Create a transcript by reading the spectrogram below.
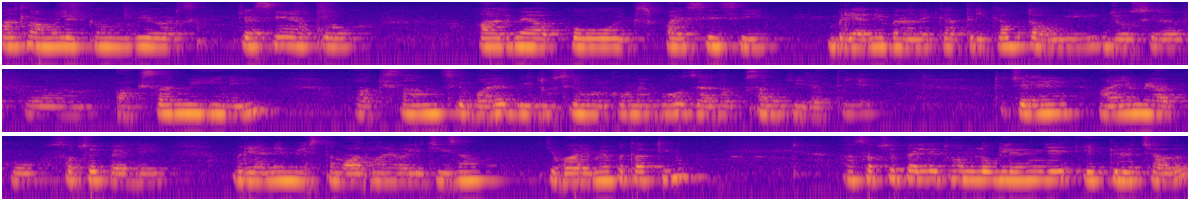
अस्सलाम वालेकुम व्यूअर्स, कैसे हैं आप लोग? आज मैं आपको एक स्पाइसी सी बिरयानी बनाने का तरीका बताऊँगी, जो सिर्फ़ पाकिस्तान में ही नहीं, पाकिस्तान से बाहर भी दूसरे मुल्कों में बहुत ज़्यादा पसंद की जाती है। तो चलें, आए मैं आपको सबसे पहले बिरयानी में इस्तेमाल होने वाली चीज़ों के बारे में बताती हूँ। सबसे पहले तो हम लोग लेंगे एक किलो चावल।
